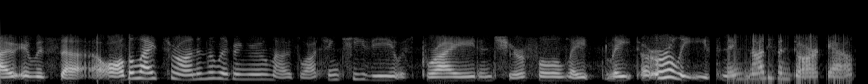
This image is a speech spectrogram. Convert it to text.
I, it was uh, all the lights were on in the living room. I was watching TV. It was bright and cheerful, late, late or early evening, not even dark out.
